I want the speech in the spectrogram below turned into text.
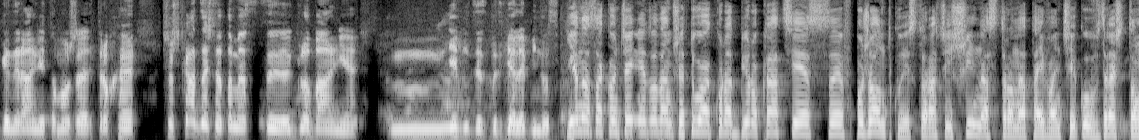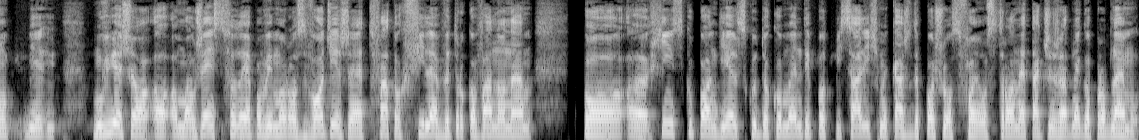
generalnie to może trochę przeszkadzać, natomiast y, globalnie mm, nie widzę zbyt wiele minusów. Ja na zakończenie dodam, że tu akurat biurokracja jest e, w porządku, jest to raczej silna strona Tajwańczyków. Zresztą mówiłeś o, o, o małżeństwie, to ja powiem o rozwodzie, że trwa to chwilę, wydrukowano nam po e, chińsku, po angielsku dokumenty podpisaliśmy, każde poszło swoją stronę, także żadnego problemu.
